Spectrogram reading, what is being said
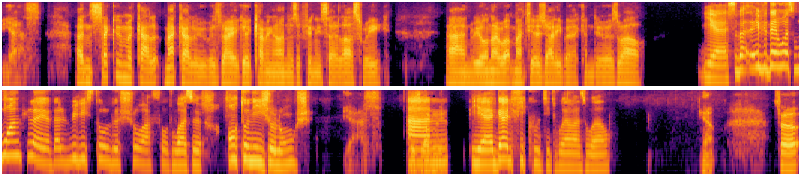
Yes. And Sekou Macalou was very good coming on as a finisher last week. And we all know what Matthieu Jalibert can do as well. Yes, but if there was one player that really stole the show, I thought was uh, Anthony Jelonch. Yes. And lovely. yeah, Gaël Fickou did well as well. Yeah. So,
